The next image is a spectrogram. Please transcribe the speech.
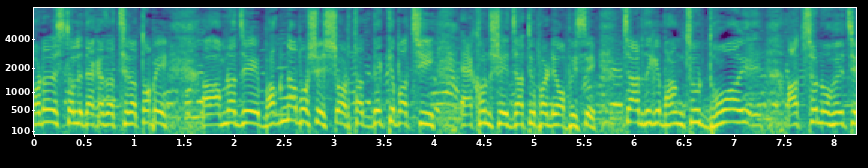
ঘটনাস্থলে দেখা যাচ্ছে না। তবে আমরা যে ভগ্নাবশেষ অর্থাৎ দেখতে পাচ্ছি এখন সেই জাতীয় পার্টি অফিসে। চারদিকে ভাঙচুর, ধোঁয়ায় আচ্ছন্ন হয়েছে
